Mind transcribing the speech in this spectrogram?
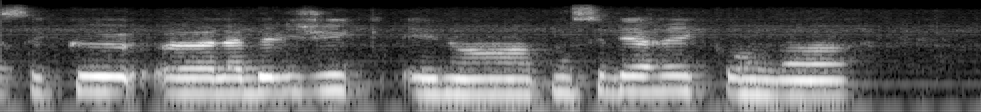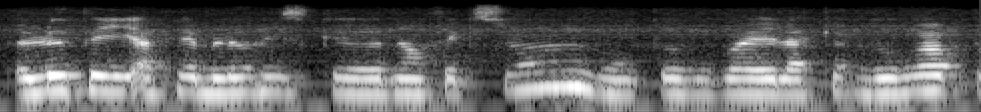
c'est que la Belgique est considérée comme le pays à faible risque d'infection. Donc, vous voyez la carte d'Europe,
